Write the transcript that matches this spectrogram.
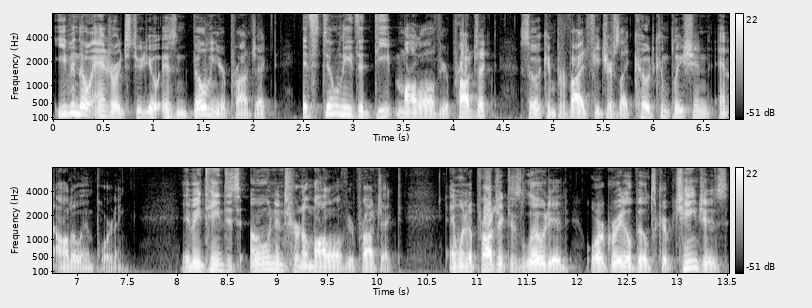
Even though Android Studio isn't building your project, it still needs a deep model of your project so it can provide features like code completion and auto importing. It maintains its own internal model of your project, and when a project is loaded or a Gradle build script changes,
